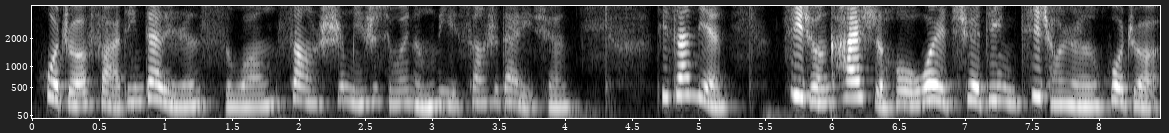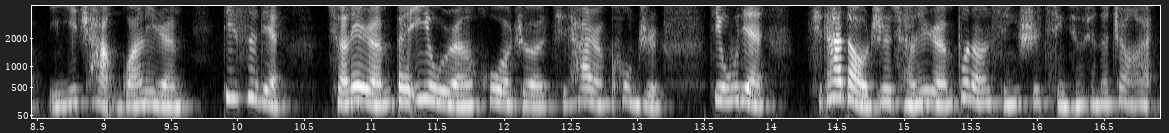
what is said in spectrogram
或者法定代理人死亡、丧失民事行为能力、丧失代理权。第三点。继承开始后未确定继承人或者遗产管理人。第四点，权利人被义务人或者其他人控制。第五点，其他导致权利人不能行使请求权的障碍。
